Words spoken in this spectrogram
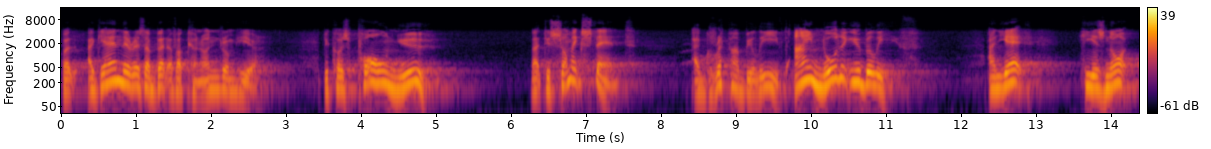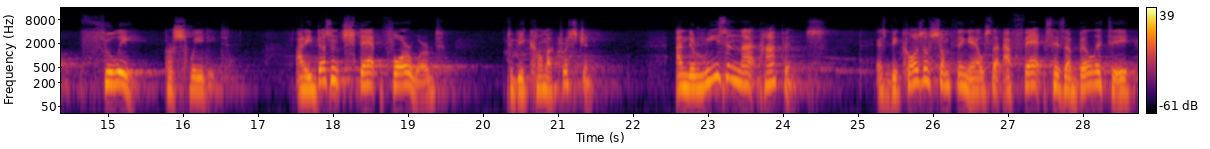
But again, there is a bit of a conundrum here, because Paul knew that to some extent, Agrippa believed. I know that you believe. And yet, he is not fully persuaded. And he doesn't step forward to become a Christian. And the reason that happens is because of something else that affects his ability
